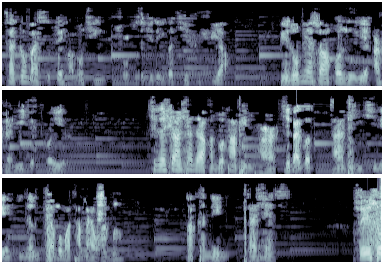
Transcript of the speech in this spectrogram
在购买时最好弄清楚自己的一个肌肤需要，比如面霜或乳液二选一就可以了。其实像现在很多大品牌几百个产品系列，你能全部把它买完吗？那肯定不太现实。所以说，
